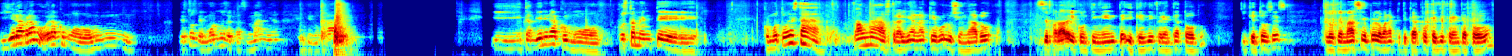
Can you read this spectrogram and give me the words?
Y era bravo, era como un de estos demonios de Tasmania, enojado. Y también era como justamente como toda esta fauna australiana que ha evolucionado separada del continente y que es diferente a todo. Y que entonces los demás siempre lo van a criticar porque es diferente a todo,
